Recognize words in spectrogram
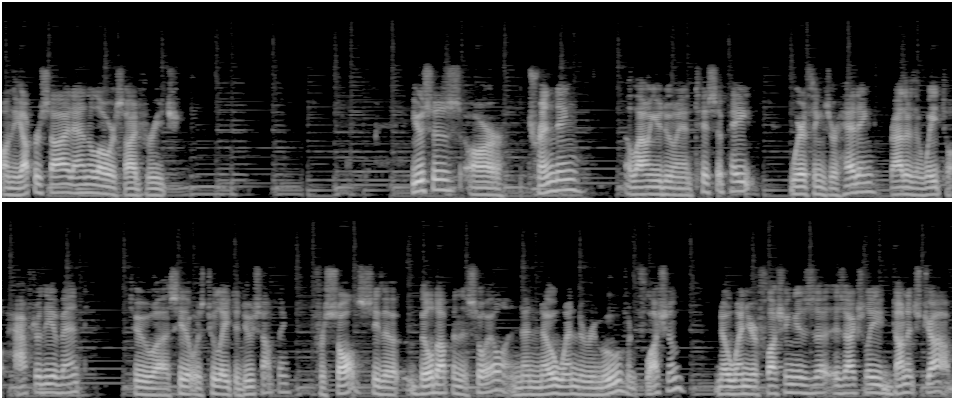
on the upper side and the lower side for each. Uses are trending, allowing you to anticipate where things are heading rather than wait till after the event to uh, see that it was too late to do something. For salts, see the buildup in the soil and then know when to remove and flush them know when your flushing is, uh, is actually done its job.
